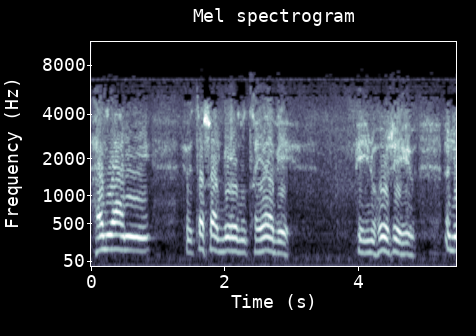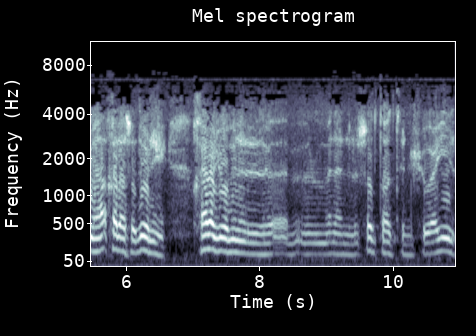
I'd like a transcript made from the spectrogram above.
هل يعني اتصل بهم الطيابة في نفوسهم أنه خلاص هذول خرجوا من من السلطة الشيوعيين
